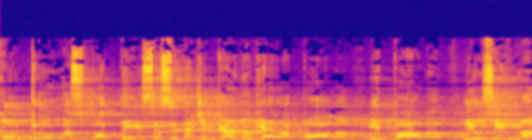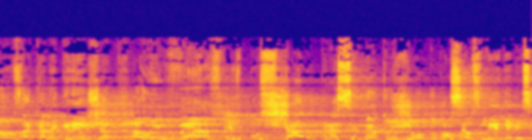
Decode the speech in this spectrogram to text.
com potência se dedicando, que eram Apolo e Paulo e os irmãos daquela igreja, ao invés de buscar o crescimento junto com seus líderes,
